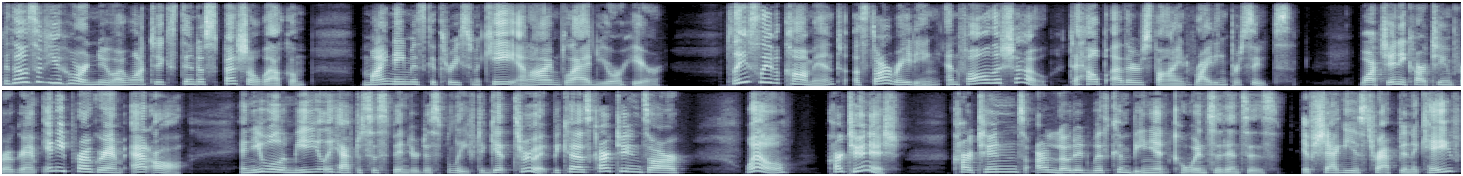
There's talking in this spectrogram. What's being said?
To those of you who are new, I want to extend a special welcome. My name is Catrice McKee, and I'm glad you're here. Please leave a comment, a star rating, and follow the show to help others find writing pursuits. Watch any cartoon program, any program at all, and you will immediately have to suspend your disbelief to get through it because cartoons are, well, cartoonish. Cartoons are loaded with convenient coincidences. If Shaggy is trapped in a cave,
